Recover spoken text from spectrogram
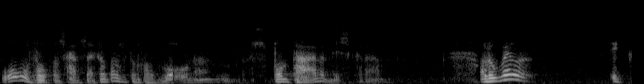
Oh, volgens haar zeggen was het een gewone, spontane miskraam. Alhoewel, ik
